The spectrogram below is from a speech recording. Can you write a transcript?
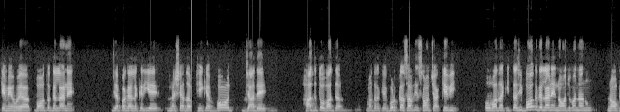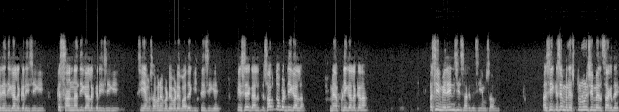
ਕਿਵੇਂ ਹੋਇਆ? ਬਹੁਤ ਗੱਲਾਂ ਨੇ। ਜੇ ਆਪਾਂ ਗੱਲ ਕਰੀਏ ਨਸ਼ਾ ਦਾ ਠੀਕ ਹੈ, ਬਹੁਤ ਜ਼ਿਆਦਾ ਹੱਦ ਤੋਂ ਵੱਧ, ਮਤਲਬ ਕਿ ਗੁੜਕਾ ਸਾਹਿਬ ਦੀ ਸਹੁੰ ਚੱਕ ਕੇ ਵੀ ਉਹ ਵਾਅਦਾ ਕੀਤਾ ਸੀ। ਬਹੁਤ ਗੱਲਾਂ ਨੇ, ਨੌਜਵਾਨਾਂ ਨੂੰ ਨੌਕਰੀਆਂ ਦੀ ਗੱਲ ਕਰੀ ਸੀਗੀ, ਕਿਸਾਨਾਂ ਦੀ ਗੱਲ ਕਰੀ ਸੀਗੀ ਸੀਐਮ ਸਾਹਿਬ ਨੇ ਵੱਡੇ ਵੱਡੇ ਵਾਅਦੇ ਕੀਤੇ ਸੀਗੇ। ਕਿਸੇ ਗੱਲ ਤੇ ਸਭ ਤੋਂ ਵੱਡੀ ਗੱਲ, ਮੈਂ ਆਪਣੀ ਗੱਲ ਕਰਾਂ, ਅਸੀਂ ਮਿਲ ਨਹੀਂ ਸੀ ਸਕਦੇ ਸੀਐਮ ਸਾਹਿਬ ਅਸੀਂ ਕਿਸੇ ਮਿਨਿਸਟਰ ਨੂੰ ਨਹੀਂ ਸੀ ਮਿਲ ਸਕਦੇ।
